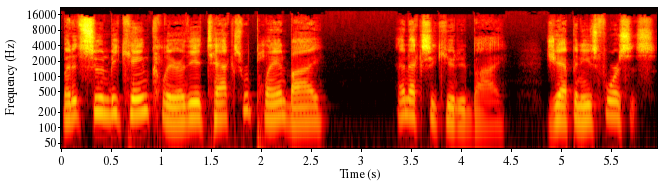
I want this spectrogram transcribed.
but it soon became clear the attacks were planned by and executed by Japanese forces.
